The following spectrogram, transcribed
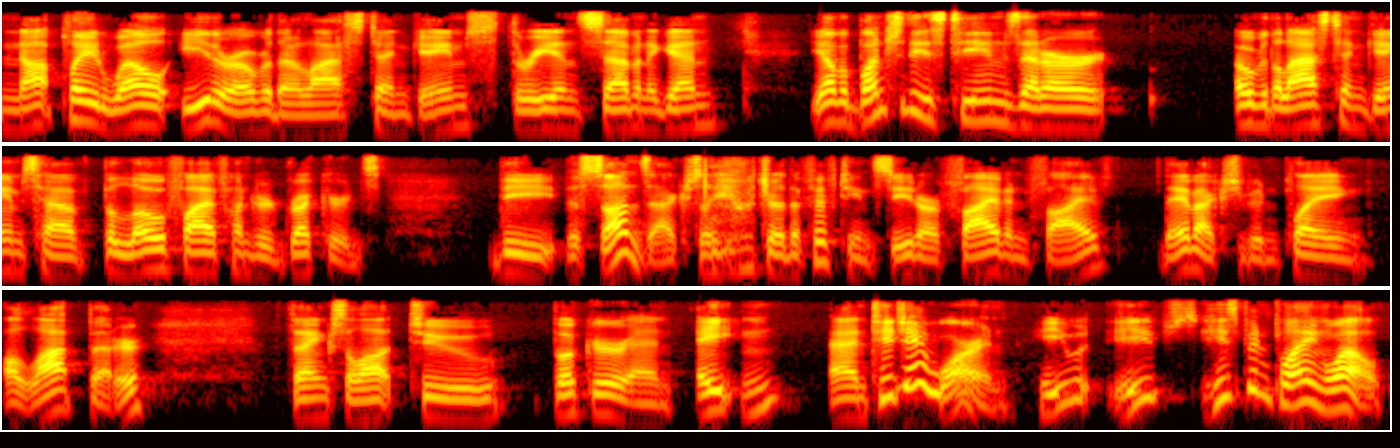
not played well either over their last 10 games, three and seven again you have a bunch of these teams that are over the last 10 games have below 500 records. The the Suns actually, which are the 15th seed, are 5 and 5. They've actually been playing a lot better. Thanks a lot to Booker and Ayton and TJ Warren. He he's he's been playing well.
